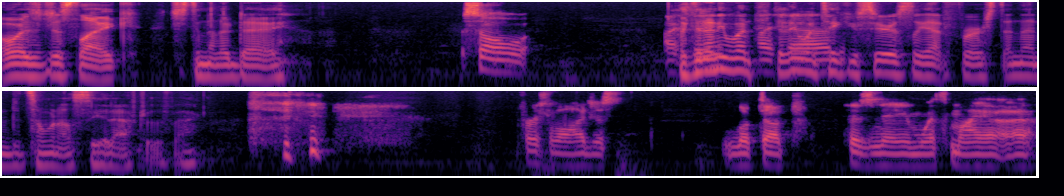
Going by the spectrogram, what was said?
Or is it just like just another day? So I like, did anyone I did had... anyone take you seriously at first, and then did someone else see it after the fact? first of all, I just looked up his name with my uh,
